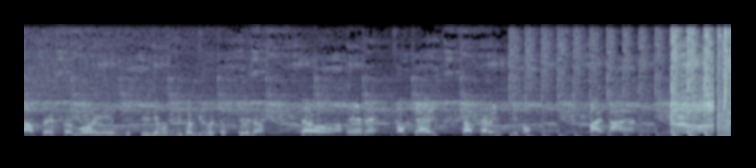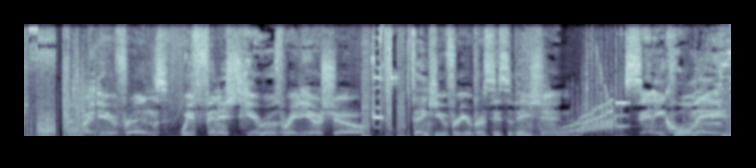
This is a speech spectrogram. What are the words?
A presto a voi e tutti quanti questa sera. Ciao! Va bene? Ok, ciao carissimo! Bye bye amici! My dear friends, we've finished Heroes Radio Show. Thank you for your participation. Sandy Cool Made.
